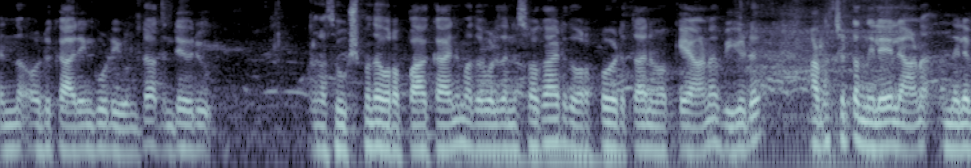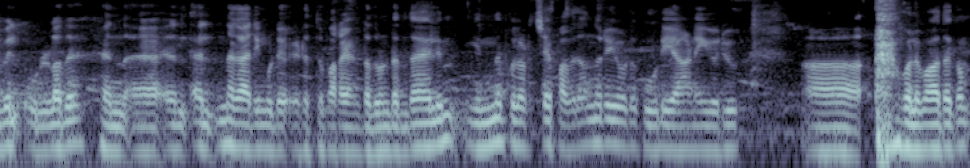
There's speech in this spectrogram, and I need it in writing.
എന്ന ഒരു കാര്യം കൂടിയുണ്ട്. അതിന്റെ ഒരു സൂക്ഷ്മത ഉറപ്പാക്കാനും അതുപോലെ തന്നെ സ്വകാര്യത ഉറപ്പുവരുത്താനും ഒക്കെയാണ് വീട് അടച്ചിട്ട നിലയിലാണ് നിലവിൽ ഉള്ളത് എന്ന് കാര്യം കൂടി എടുത്തു പറയേണ്ടതുണ്ട്. എന്തായാലും ഇന്ന് പുലർച്ചെ പതിനൊന്നരയോട് കൂടിയാണ് ഈ ഒരു കൊലപാതകം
